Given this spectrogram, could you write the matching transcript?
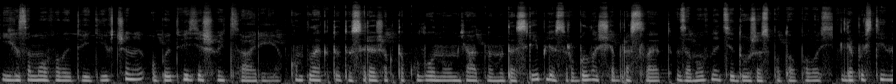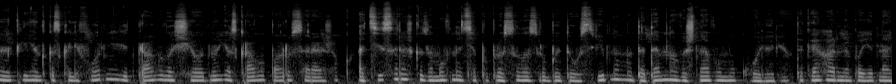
Їх замовили дві дівчини, обидві зі Швейцарії. В комплект до сережок та кулону у м'ятному та сріблі зробила ще браслет. Замовниці дуже сподобалось. Для постійної клієнтки з Каліфорнії відправила ще одну яскраву пару сережок. А ці сережки замовниця попросила зробити у срібному та темно-вишневому кольорі. Таке гарне поєднання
